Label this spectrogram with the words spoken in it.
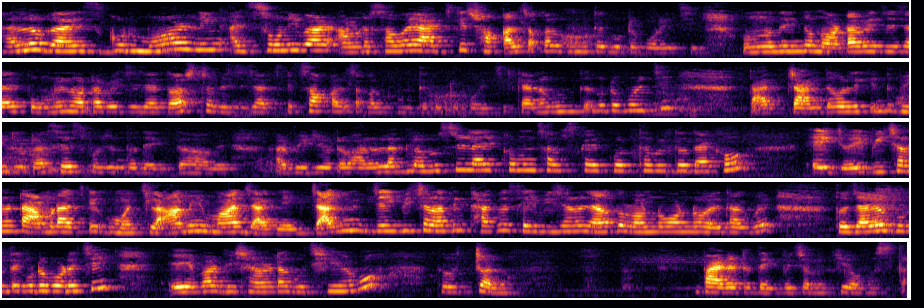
Hello guys good morning আজ শনিবার। আমরা সবাই আজকে সকাল সকাল ঘুম থেকে উঠে পড়েছি। অন্যদিন তো নটা বেজে যায়, পৌনে নটা বেজে যায়, দশটা বেজে যায়। আজকে সকাল সকাল ঘুম থেকে উঠে পড়েছি। কেন ঘুম থেকে উঠে পড়েছি? তার জানতে হলে কিন্তু ভিডিওটা শেষ পর্যন্ত দেখতে হবে। আর ভিডিওটা ভালো লাগলে অবশ্যই লাইক কমেন্ট সাবস্ক্রাইব করতে হবে। তো দেখো, এই যে, এই বিছানাটা আমরা আজকে ঘুমাচ্ছিলাম। আমি, মা, জাগনিক। জাগনিক যেই বিছানাতেই থাকবে, সেই বিছানা জানো তো লন্ডভন্ড হয়ে থাকবে। তো যাই হোক, ঘুম থেকে উঠে পড়েছি। এবার বিছানাটা গুছিয়ে নেব। তো চলো, বাইরেটা দেখবে, চলো কি অবস্থা।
